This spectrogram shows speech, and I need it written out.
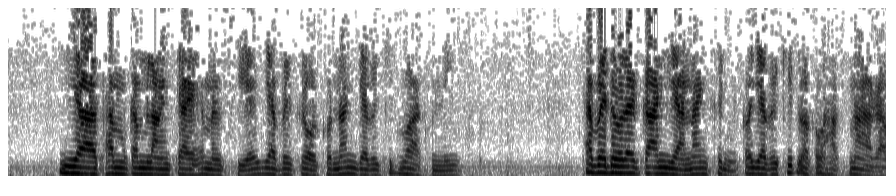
ำอย่าทำกำลังใจให้มันเสีย อย่าไปโกรธคนนั้น อย่าไปคิดว่าคนนี้ ถ้าไปดูรายการอย่างนั้นขึ้น ก็อย่าไปคิดว่าเขาหักหน้าเรา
